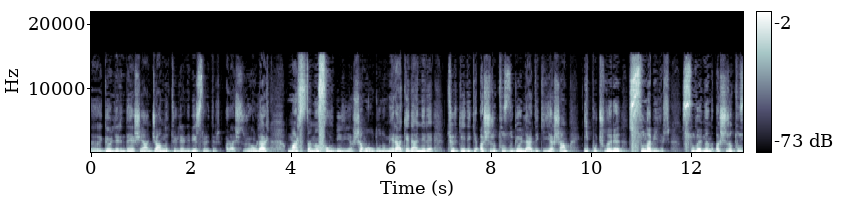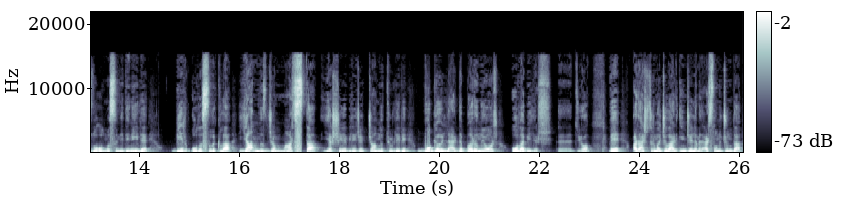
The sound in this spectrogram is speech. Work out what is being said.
e, göllerinde yaşayan canlı türlerini bir süredir araştırıyorlar. Mars'ta nasıl bir yaşam olduğunu merak edenlere Türkiye'deki aşırı tuzlu göllerdeki yaşam ipuçları sunabilir. Sularının aşırı tuzlu olması nedeniyle bir olasılıkla yalnızca Mars'ta yaşayabilecek canlı türleri bu göllerde barınıyor olabilir e, diyor. Ve araştırmacılar incelemeler sonucunda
